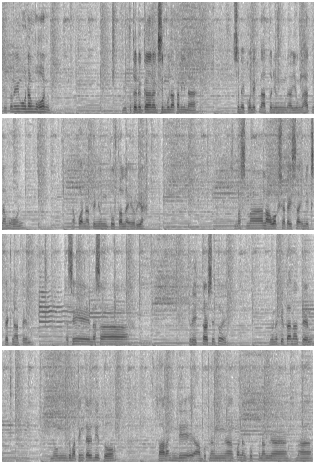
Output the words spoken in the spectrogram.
Ito na yung unang muhon. Dito tayo nagka, nagsimula kanina. So na-connect natin yung, yung lahat na muhon. Nakuha natin yung total na area. Mas malawak siya kaysa in-expect natin. Kasi nasa 3 hectares ito eh. Yung nakita natin, nung dumating tayo dito, parang hindi abot ng uh, ng tup ng ma-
